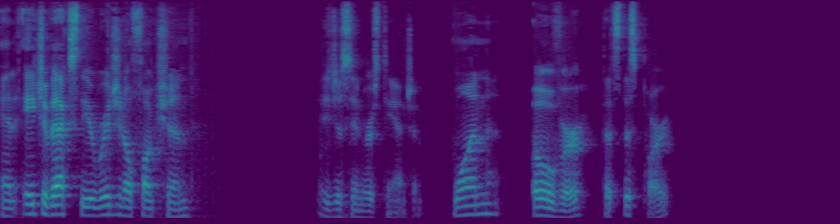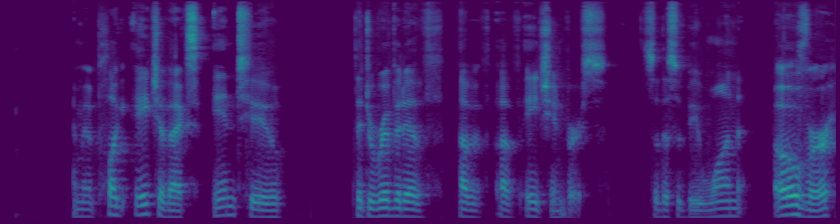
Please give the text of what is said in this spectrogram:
And h of x, the original function, is just inverse tangent. 1 over, that's this part. I'm going to plug h of x into the derivative of, of h inverse. So this would be 1 over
